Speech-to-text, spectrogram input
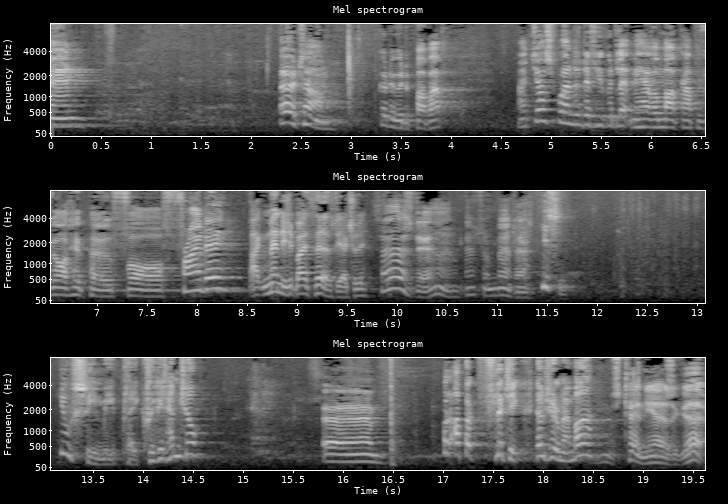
in. Oh, Tom, good of you to pop up. I just wondered if you could let me have a mock-up of your hippo for Friday? I can manage it by Thursday, actually. Thursday? Oh, and better. Listen. You've seen me play cricket, haven't you? Um, Well, up at Flitwick, don't you remember? it was ten years ago.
